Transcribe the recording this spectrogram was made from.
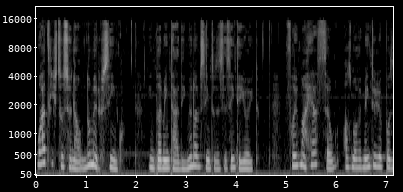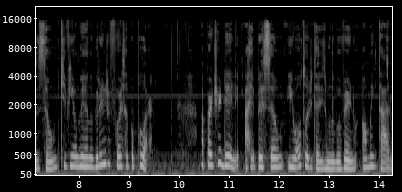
O ato institucional número 5, implementado em 1968, foi uma reação aos movimentos de oposição que vinham ganhando grande força popular. A partir dele, a repressão e o autoritarismo do governo aumentaram,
